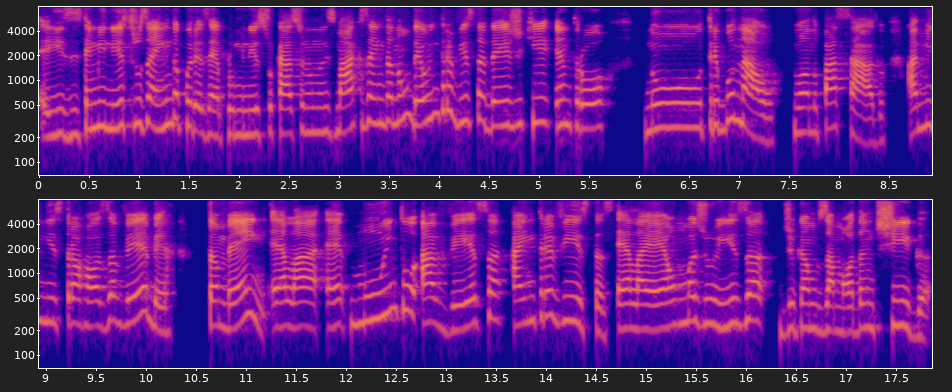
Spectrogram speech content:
Existem ministros ainda, por exemplo, o ministro Cássio Nunes Marques ainda não deu entrevista desde que entrou no tribunal no ano passado. A ministra Rosa Weber também ela é muito avessa a entrevistas. Ela é uma juíza, digamos, à moda antiga,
